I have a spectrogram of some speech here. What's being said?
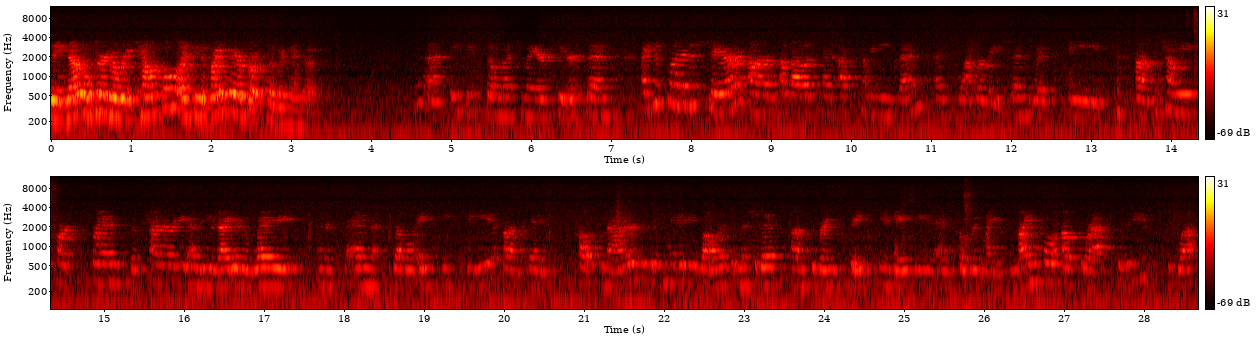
Seeing none, we'll turn it over to council. I see that Vice Mayor Brooks has her hand up. Yeah, thank you so much, Mayor Peterson. I just wanted to share, um, about an upcoming event and collaboration with the, um, County Parks Friends, the Tannery, and the United Way, and it's NAACP, um, in Health Matters, it's a community wellness initiative, um, to bring safe, engaging, and COVID mindful outdoor activities to Black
